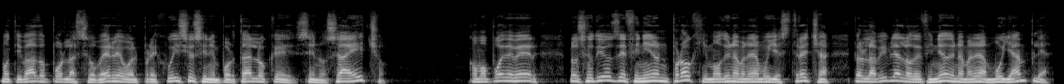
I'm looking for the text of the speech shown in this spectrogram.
motivado por la soberbia o el prejuicio sin importar lo que se nos ha hecho. Como puede ver, los judíos definieron prójimo de una manera muy estrecha, pero la Biblia lo definió de una manera muy amplia.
